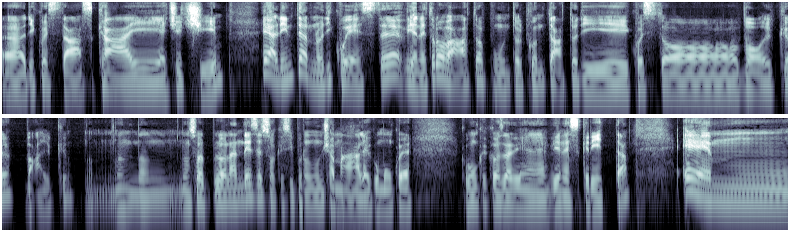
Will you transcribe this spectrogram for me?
eh, di questa Sky ECC e all'interno di queste viene trovato appunto il contatto di questo Volk, Valk, non, non- non- so, l'olandese so che si pronuncia male, comunque, comunque cosa viene, viene scritta. E, mm,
